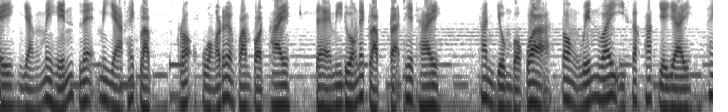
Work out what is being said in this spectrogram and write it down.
ยยังไม่เห็นและไม่อยากให้กลับ เพราะห่วงเรื่องความปลอดภัย แต่มีดวงได้กลับประเทศไทย ท่านยมบอกว่าต้องเว้นไว้อีกสักพักใหญ่ ๆ ให้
